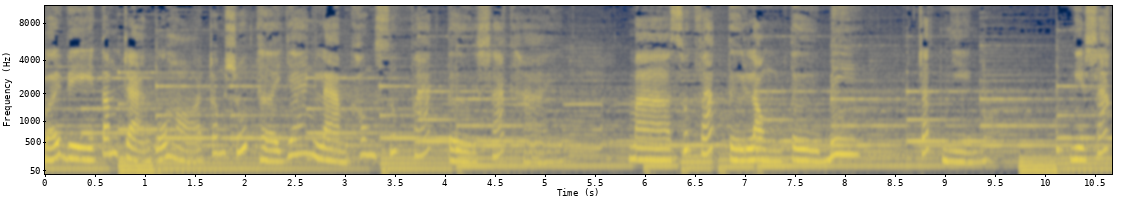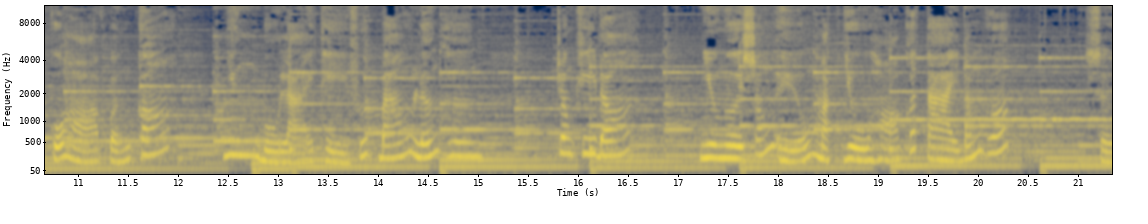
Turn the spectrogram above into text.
Bởi vì tâm trạng của họ trong suốt thời gian làm không xuất phát từ sát hại, mà xuất phát từ lòng từ bi, trách nhiệm nghiệp sát của họ vẫn có, nhưng bù lại thì phước báo lớn hơn. Trong khi đó, nhiều người sống yểu mặc dù họ có tài đóng góp. Sự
